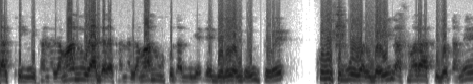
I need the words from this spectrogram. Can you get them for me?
lakkiin kana lamaanuu yaadadha kana lamaanuu fudhannu jedhee diree ture kunis immoo walga'iin asmaraatti godhamee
